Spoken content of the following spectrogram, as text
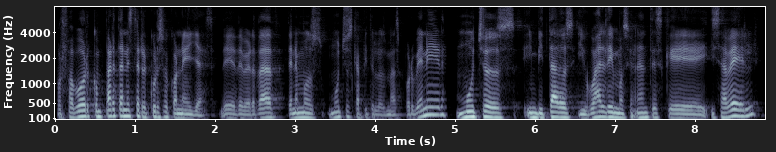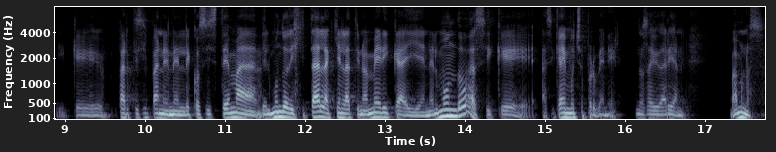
por favor, compartan este recurso con ellas. De, verdad, tenemos muchos capítulos más por venir, muchos invitados igual de emocionantes que Isabel y que participan en el ecosistema del mundo digital aquí en Latinoamérica y en el mundo, así que, así que hay mucho por venir. Nos ayudarían. Vámonos.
